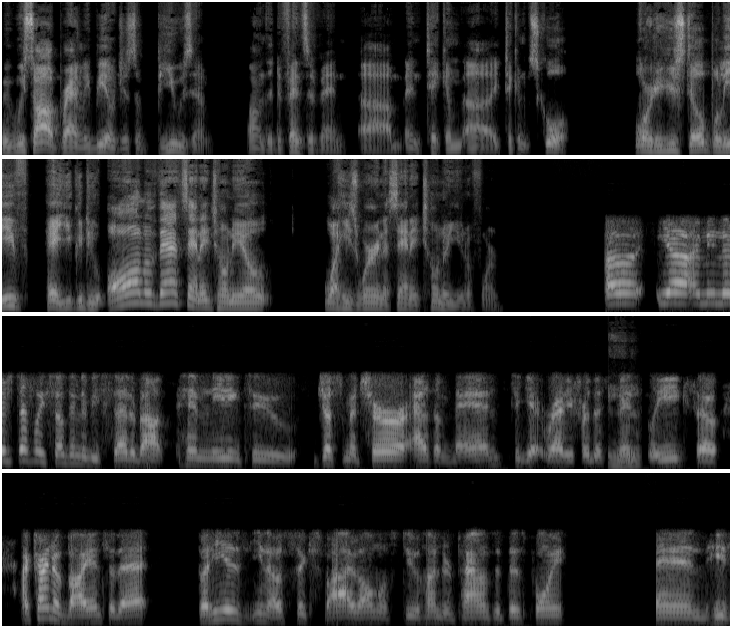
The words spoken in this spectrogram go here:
I mean, we saw Bradley Beal just abuse him on the defensive end um, and take him uh, take him to school. Or do you still believe, hey, you could do all of that, San Antonio, while he's wearing a San Antonio uniform? Uh, yeah, I mean, there's definitely something to be said about him needing to just mature as a man to get ready for this mm-hmm. men's league. So I kind of buy into that. But he is, you know, six five, almost two hundred pounds at this point, and he's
